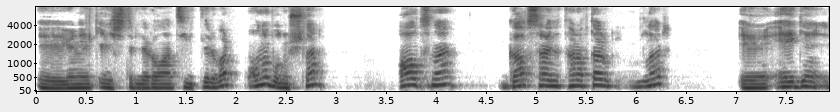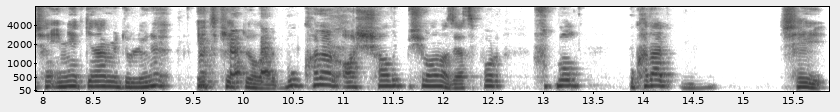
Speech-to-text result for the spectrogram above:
e, yönelik eleştirileri olan tweetleri var. Onu bulmuşlar. Altına Galatasaraylı taraftarlar e, EG, şey, Emniyet Genel Müdürlüğü'nü etiketliyorlar. bu kadar aşağılık bir şey olamaz ya. Spor, futbol bu kadar şey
